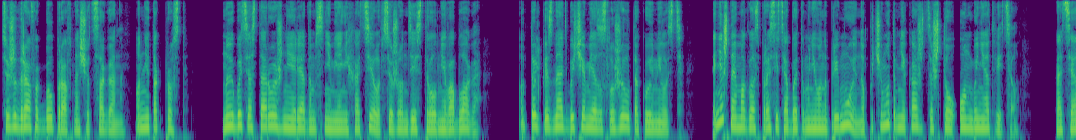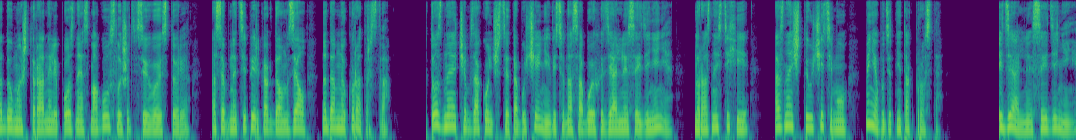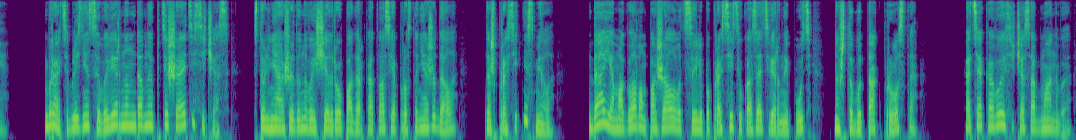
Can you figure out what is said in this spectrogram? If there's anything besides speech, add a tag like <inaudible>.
Все же Драфок был прав насчет Сагана. Он не так прост. Но и быть осторожнее рядом с ним я не хотела, все же он действовал мне во благо. Вот только знать бы, чем я заслужила такую милость. Конечно, я могла спросить об этом у него напрямую, но почему-то мне кажется, что он бы не ответил. Хотя думаю, что рано или поздно я смогу услышать всю его историю, особенно теперь, когда он взял надо мной кураторство. Кто знает, чем закончится это обучение, ведь у нас обоих идеальные соединения, но разные стихии, а значит, и учить ему меня будет не так просто. Идеальное соединение. «Братья-близнецы, вы верно надо мной потешаетесь сейчас? Столь неожиданного и щедрого подарка от вас я просто не ожидала. Даже просить не смела. Да, я могла вам пожаловаться или попросить указать верный путь, но чтобы так просто... Хотя кого я сейчас обманываю?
